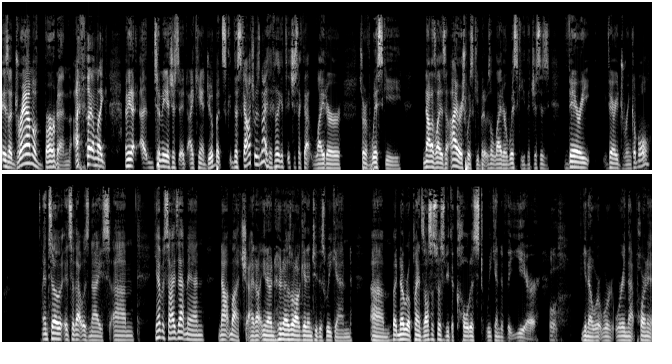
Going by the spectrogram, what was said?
is a dram of bourbon. I feel like I'm like, I mean, uh, to me it's just it, I can't do it. But the Scotch was nice. I feel like it's, it's just like that lighter sort of whiskey, not as light as an Irish whiskey, but it was a lighter whiskey that just is very very drinkable and so and so that was nice. Um, yeah. Besides that, man, not much. I don't, you know, who knows what I'll get into this weekend. Um, but no real plans. It's also supposed to be the coldest weekend of the year. Oh. You know, we're we're we're in that point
